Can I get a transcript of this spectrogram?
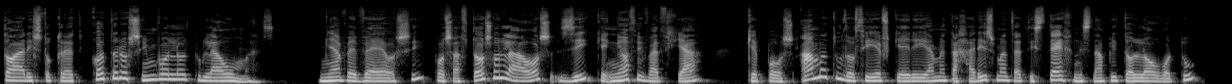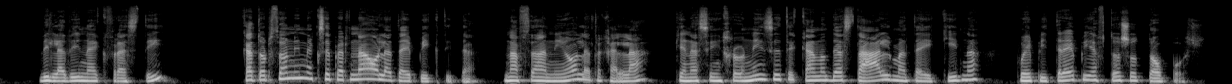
το αριστοκρατικότερο σύμβολο του λαού μας. Μια βεβαίωση πως αυτός ο λαός ζει και νιώθει βαθιά και πως άμα του δοθεί ευκαιρία με τα χαρίσματα της τέχνης να πει το λόγο του, δηλαδή να εκφραστεί, κατορθώνει να ξεπερνά όλα τα επίκτητα, να φτάνει όλα τα καλά και να συγχρονίζεται κάνοντας τα άλματα εκείνα που επιτρέπει αυτός ο τόπος.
